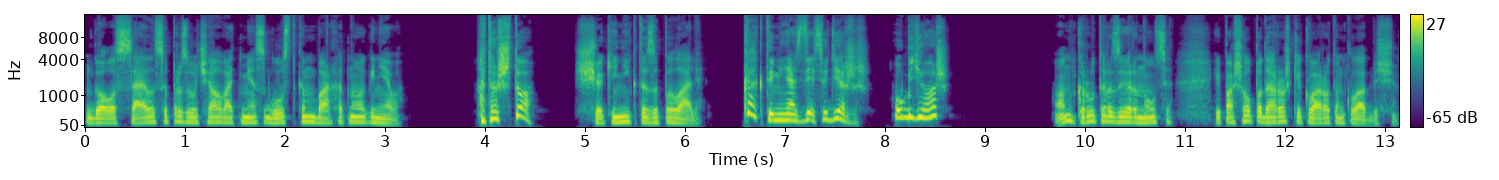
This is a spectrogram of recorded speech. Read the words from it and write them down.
Голос Сайлоса прозвучал во тьме с густком бархатного гнева. «А то что?» Щеки Никта запылали. «Как ты меня здесь удержишь? Убьешь?» Он круто развернулся и пошел по дорожке к воротам кладбища.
